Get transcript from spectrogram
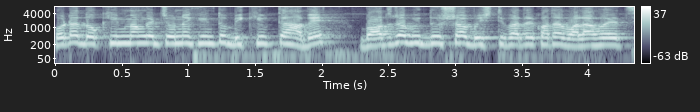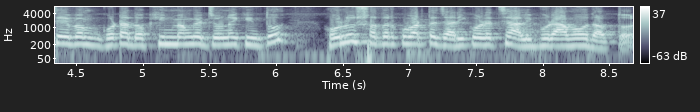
গোটা দক্ষিণবঙ্গের জন্য কিন্তু বিক্ষিপ্ত হবে। বজ্রবিদ্যুৎ সহ বৃষ্টিপাতের কথা বলা হয়েছে এবং গোটা দক্ষিণবঙ্গের জন্য কিন্তু হলুদ সতর্কবার্তা জারি করেছে আলিপুর আবহাওয়া দপ্তর।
